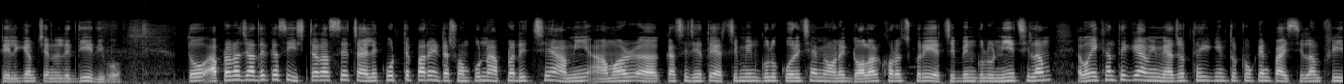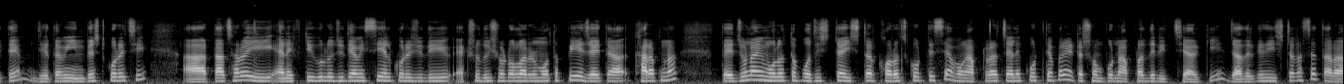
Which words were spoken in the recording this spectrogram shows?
টেলিগ্রাম চ্যানেলে দিয়ে দিব। তো আপনারা যাদের কাছে স্টার আছে, চাইলে করতে পারেন, এটা সম্পূর্ণ আপনার ইচ্ছে। আমি আমার কাছে যেহেতু অ্যাচিভমেন্টগুলো করেছি, আমি অনেক ডলার খরচ করে অ্যাচিভমেন্টগুলো নিয়েছিলাম এবং এখান থেকে আমি মেজর থেকে কিন্তু টোকেন পাইছিলাম ফ্রিতে যেহেতু আমি ইনভেস্ট করেছি। আর তাছাড়াও এই এনএফটিগুলো যদি আমি সেল করে যদি একশো দুইশো ডলারের মতো পেয়ে যাই, তা খারাপ না। তো এর জন্য আমি মূলত পঁচিশটা স্টার খরচ করতেছি এবং আপনারা চাইলে করতে পারেন, এটা সম্পূর্ণ আপনাদের ইচ্ছে আর কি। যাদের কাছে স্টার আছে, তারা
